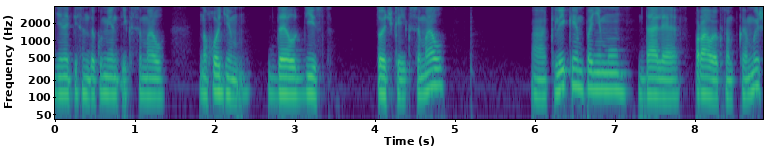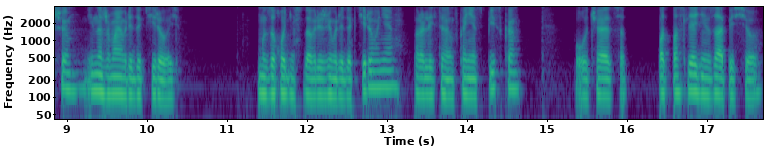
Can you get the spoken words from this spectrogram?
где написан документ XML, находим dldist.xml, а, кликаем по нему, далее правой кнопкой мыши и нажимаем «Редактировать». Мы заходим сюда в режим редактирования, пролистываем в конец списка. Получается, под последней записью,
